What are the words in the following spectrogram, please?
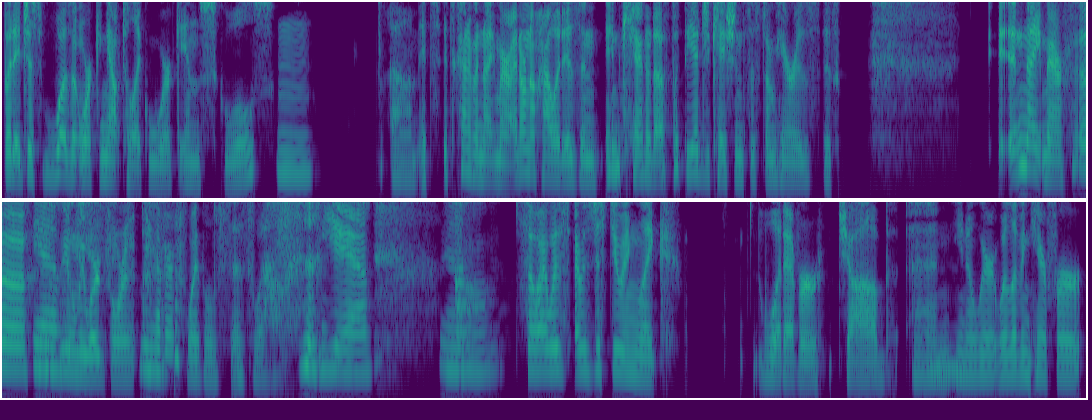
But it just wasn't working out to like work in schools. Mm. Um, it's it's kind of a nightmare. I don't know how it is in in Canada, but the education system here is is a nightmare. Uh, yeah, is the only word for it. We have our foibles as well. yeah. yeah. Um, so I was I was just doing like whatever job, and mm-hmm. you know we're we're living here for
